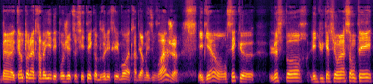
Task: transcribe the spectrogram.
Ben, Quand on a travaillé des projets de société, comme je l'ai fait moi à travers mes ouvrages, eh bien, on sait que le sport, l'éducation à la santé,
